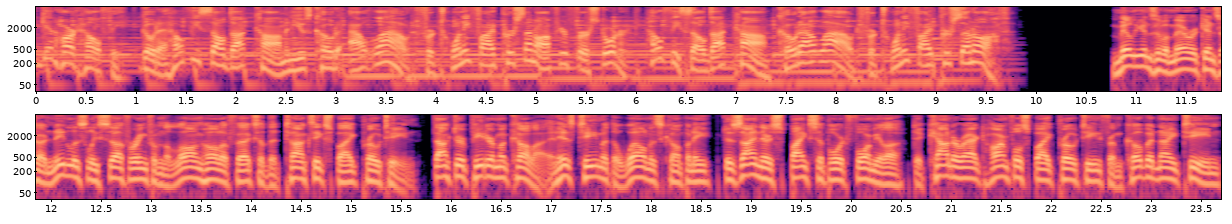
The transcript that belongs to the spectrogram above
Get heart healthy. Go to healthycell.com and use code OUTLOUD for 25% off your first order. Healthycell.com, code OUTLOUD for 25% off. Millions of Americans are needlessly suffering from the long haul effects of the toxic spike protein. Dr. Peter McCullough and his team at the Wellness Company designed their spike support formula to counteract harmful spike protein from COVID 19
